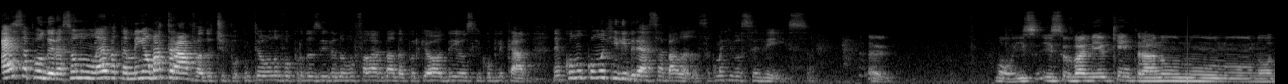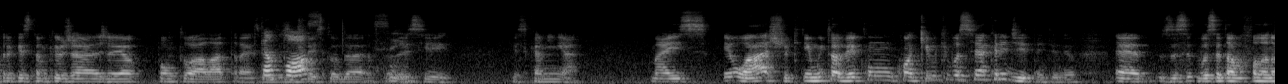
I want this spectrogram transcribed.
essa ponderação não leva também a uma trava do tipo, então eu não vou produzir, eu não vou falar nada porque, ó oh, Deus, que complicado. Né? Como, como equilibrar essa balança? Como é que você vê isso? É, bom, isso, isso vai meio que entrar no, no, no, numa outra questão que eu já, já ia pontuar lá atrás. Então posso... A gente fez toda, todo esse, esse caminhar. Mas eu acho que tem muito a ver com, com aquilo que você acredita, entendeu? É, você estava falando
